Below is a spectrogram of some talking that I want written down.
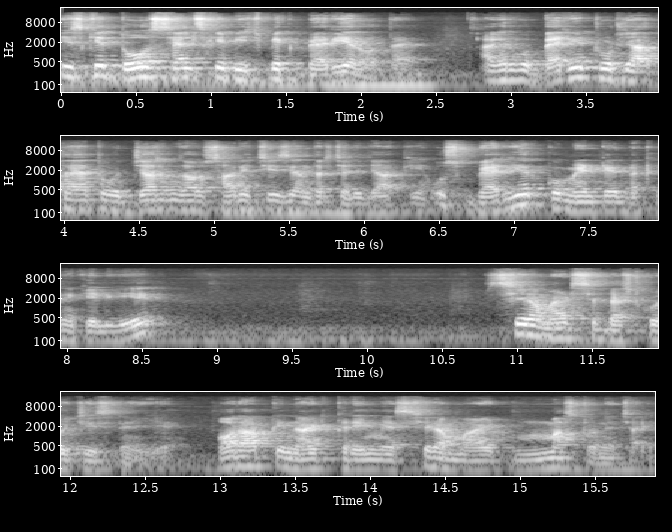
इसके दो सेल्स के बीच में एक बैरियर होता है। अगर वो बैरियर टूट जाता है तो वो जर्म्स और सारी चीज़ें अंदर चली जाती हैं। उस बैरियर को मेंटेन रखने के लिए सीरामाइड से बेस्ट कोई चीज़ नहीं है। और आपकी नाइट क्रीम में सीरामाइड मस्ट होने चाहिए।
